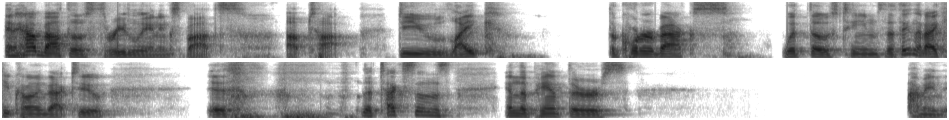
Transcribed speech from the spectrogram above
And how about those three landing spots up top? Do you like the quarterbacks with those teams? The thing that I keep coming back to is the Texans and the Panthers I mean,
